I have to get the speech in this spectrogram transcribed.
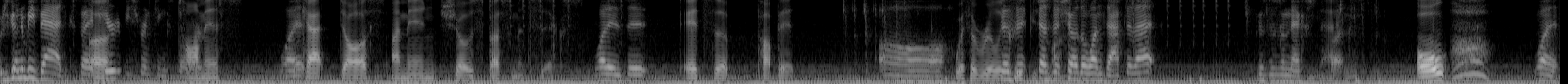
which is going to be bad because I Uh, appear to be sprinting slower. Thomas, what? Cat DOS I'm in shows specimen six. What is it? It's a puppet Oh, with a really does it creepy does it show the ones after that? This is the next, Next. button. Oh, What?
